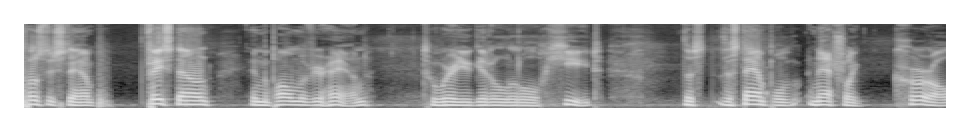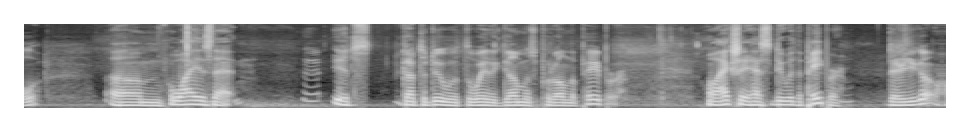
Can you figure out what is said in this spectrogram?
postage stamp face down in the palm of your hand to where you get a little heat, the, the stamp will naturally curl. Why is that? It's got to do with the way the gum is put on the paper. Well, actually, it has to do with the paper. There you go.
